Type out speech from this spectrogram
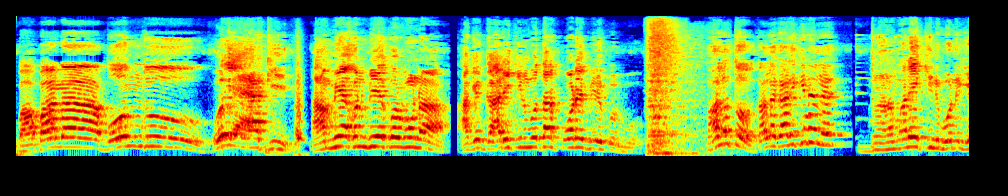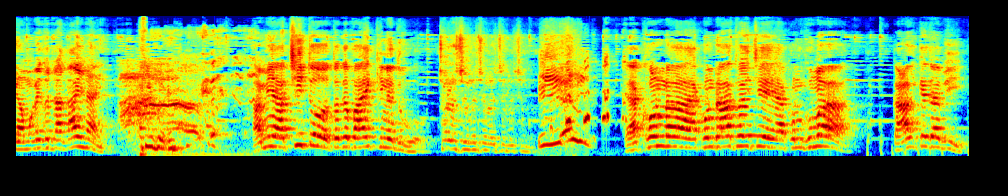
বাবা না বন্ধু। ওই একই আমি এখন বিয়ে করব না। আগে গাড়ি কিনবো তারপরে বিয়ে করব। ভালো তো তাহলে গাড়ি কিনেলে মানে কিনবো নাকি? আমাকে তো টাকাই নাই। আমি আছি তো তোকে বাইক কিনে দেবো। চলো চলো চলো চলো চলো। এখন না এখন রাত হয়েছে এখন ঘুমা। কালকে যাবি।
